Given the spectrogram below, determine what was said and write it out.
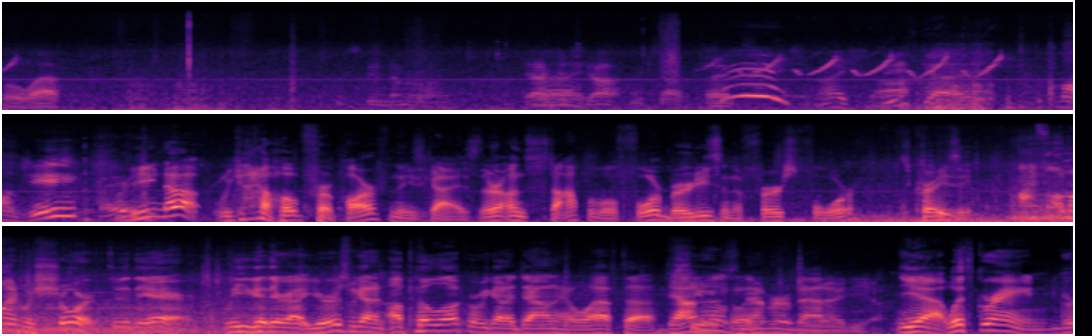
Little left. That's good number one. Yeah, Nice. good shot. Nice These guys. Come on, G. We're heating up. We gotta hope for a par from these guys. They're unstoppable. Four birdies in the first four. It's crazy. I thought mine was short through the air. We either got yours, we got an uphill look, or we got a downhill. We'll have to. see which one. a bad idea. Yeah, with grain. Gr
